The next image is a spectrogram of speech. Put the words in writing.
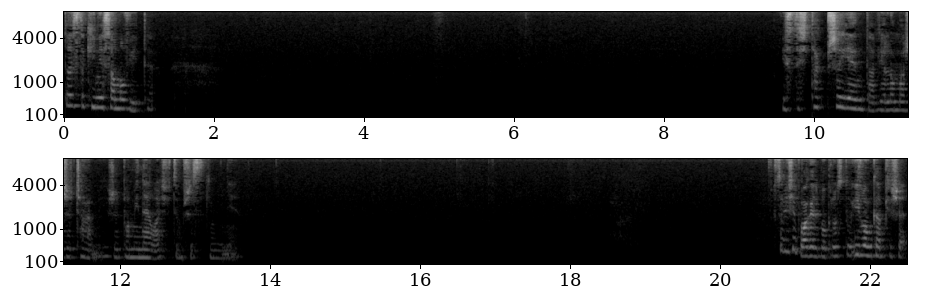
To jest takie niesamowite. Jesteś tak przejęta wieloma rzeczami, że pominęłaś w tym wszystkim mnie. Chce mi się płakać po prostu. Iwonka pisze.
